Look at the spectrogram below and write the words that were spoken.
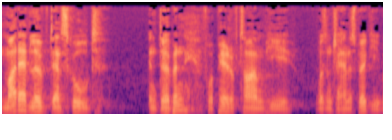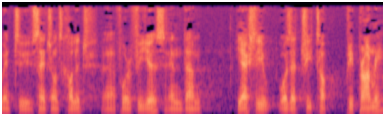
My dad lived and schooled in Durban. For a period of time, he was in Johannesburg. He went to St. John's College uh, for a few years, and um, he actually was at Treetop Pre-Primary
